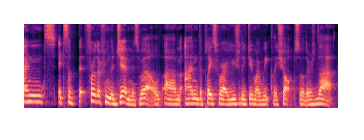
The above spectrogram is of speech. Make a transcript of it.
and it's a bit further from the gym as well, um, and the place where I usually do my weekly shop. So there's that.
